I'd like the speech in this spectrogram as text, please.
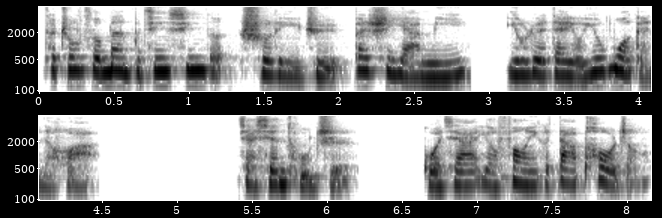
他装作漫不经心地说了一句半是哑谜又略带有幽默感的话：“稼先同志，国家要放一个大炮仗，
